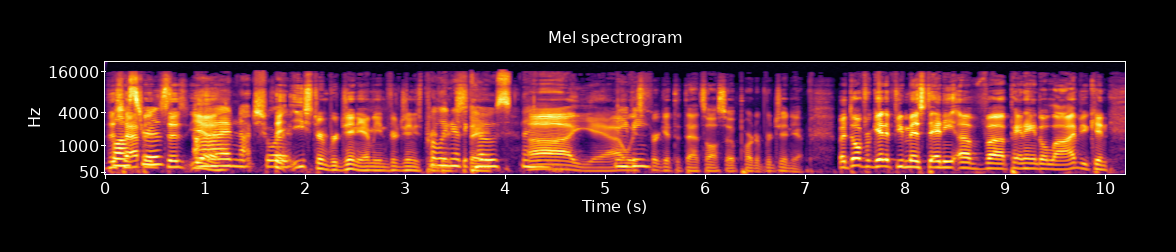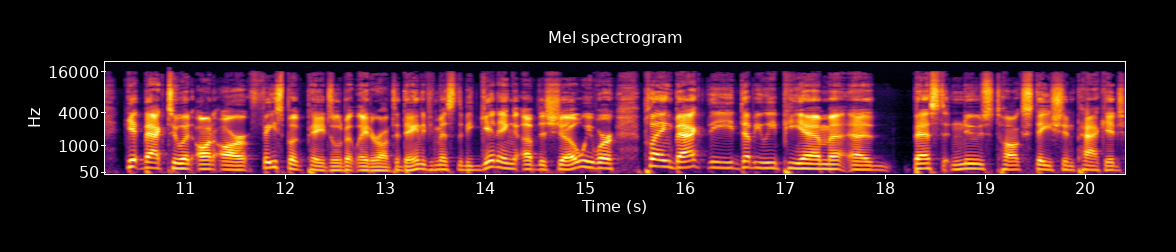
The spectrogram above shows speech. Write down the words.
this happened? Says, yeah, I'm not sure. Say Eastern Virginia. I mean, Virginia's pretty Probably near the state. coast then. Uh, yeah. I always forget that that's also part of Virginia. But don't forget, if you missed any of uh, Panhandle Live, you can get back to it on our Facebook page a little bit later on today. And if you missed the beginning of the show, we were playing back the WEPM. Uh, Best News Talk Station package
